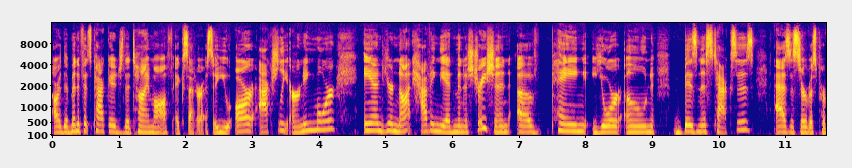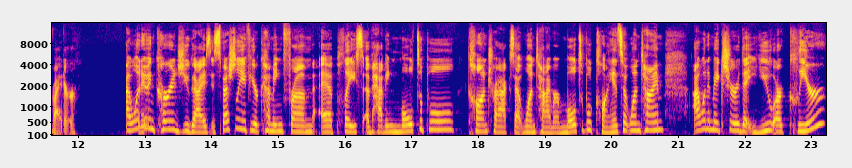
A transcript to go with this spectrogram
are the benefits package, the time off, etc. So you are actually earning more and you're not having the administration of paying your own business taxes as a service provider. I want to encourage you guys, especially if you're coming from a place of having multiple contracts at one time or multiple clients at one time. I want to make sure that you are clear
